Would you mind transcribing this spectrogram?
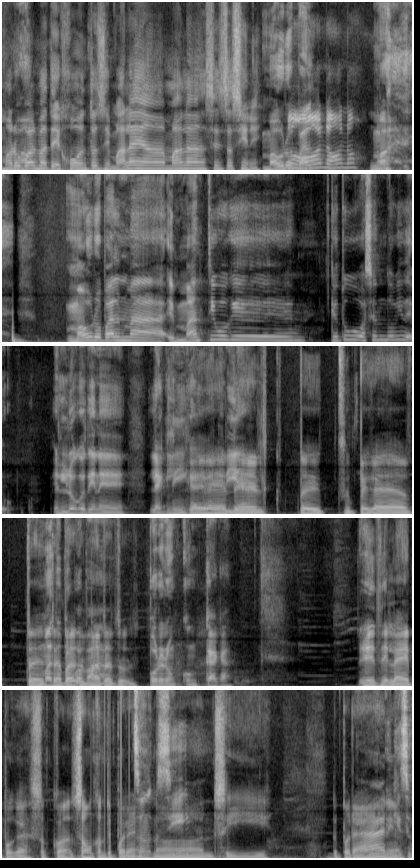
Mauro Palma te dejó entonces malas malas sensaciones. Mauro, No, Pal- no, no. no. Ma- Mauro Palma es más antiguo que, que tú haciendo videos. El loco tiene la clínica de la El, cría. el pe- pega Te- Mata a tu te- papá, mata a tu- Polerón con caca. Es de la época, son contemporáneos. Son- no, sí. Es Contemporáneos. que ese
